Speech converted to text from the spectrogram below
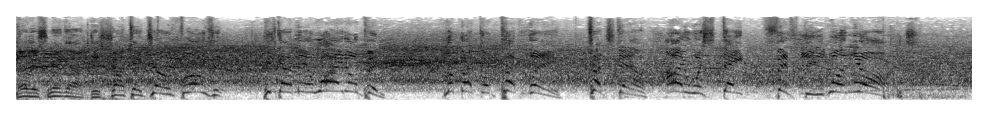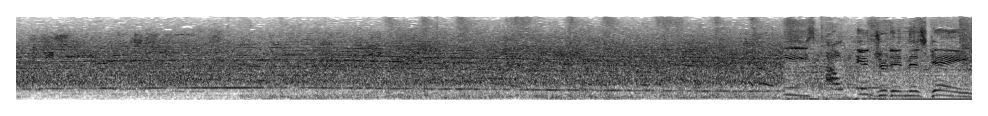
Another swing out. Deshaunte Jones throws it. He's got a man wide open. LaMichael Pettway. Touchdown. Iowa State, 51 yards. He's out injured in this game.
